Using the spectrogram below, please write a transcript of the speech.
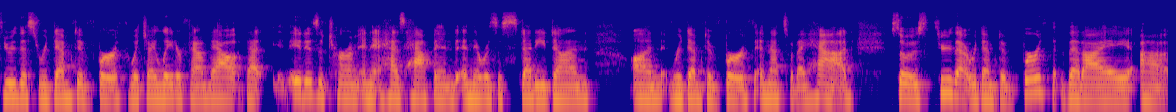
through this redemptive birth, which I later found out that it is a term and it has happened. And there was a study done on redemptive birth, and that's what I had. So it was through that redemptive birth that I uh,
